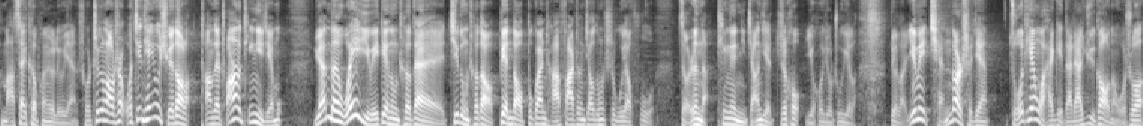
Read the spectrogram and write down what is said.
马赛克朋友留言说：“志勇老师，我今天又学到了。躺在床上听你节目，原本我也以为电动车在机动车道变道不观察发生交通事故要负责任的。听了你讲解之后，以后就注意了。对了，因为前段时间，昨天我还给大家预告呢，我说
